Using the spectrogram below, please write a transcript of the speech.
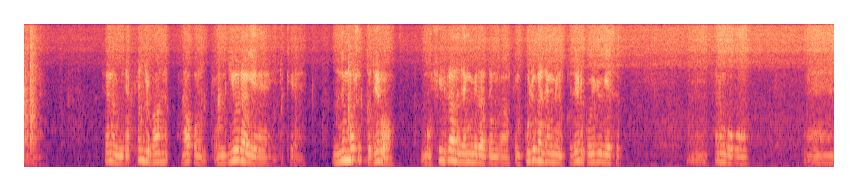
예, 저는 이제 편집 안 하고 좀 리얼하게 이렇게 있는 모습 그대로 뭐 실수하는 장면이라든가 좀 부족한 장면을 그대로 보여주기 위해서 음, 하는 거고 예,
